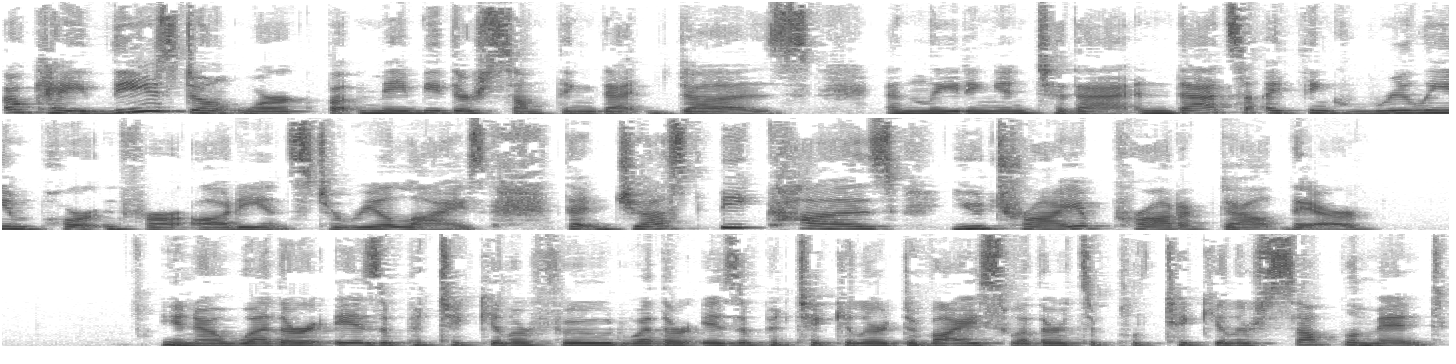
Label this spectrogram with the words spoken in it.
okay, these don't work, but maybe there's something that does and leading into that. And that's, I think, really important for our audience to realize that just because you try a product out there, you know, whether it is a particular food, whether it is a particular device, whether it's a particular supplement,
